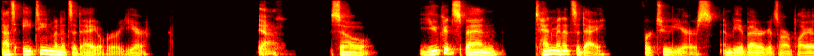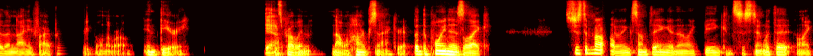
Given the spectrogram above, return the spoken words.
That's 18 minutes a day over a year. Yeah. So you could spend 10 minutes a day for two years and be a better guitar player than 95 people in the world in theory. Yeah. It's probably not 100% accurate but the point is like it's just about doing something and then like being consistent with it and like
